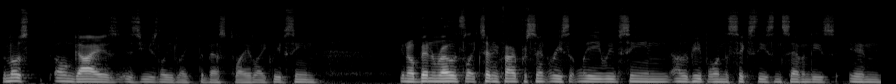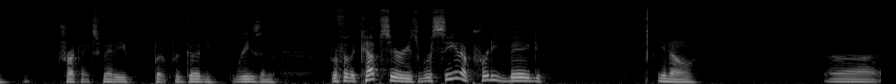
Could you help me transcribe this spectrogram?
the most owned guy is is usually like the best play. Like we've seen, you know, Ben Rhodes like seventy five percent recently. We've seen other people in the sixties and seventies in Truck and Xfinity, but for good reason. But for the Cup Series, we're seeing a pretty big, you know, uh,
